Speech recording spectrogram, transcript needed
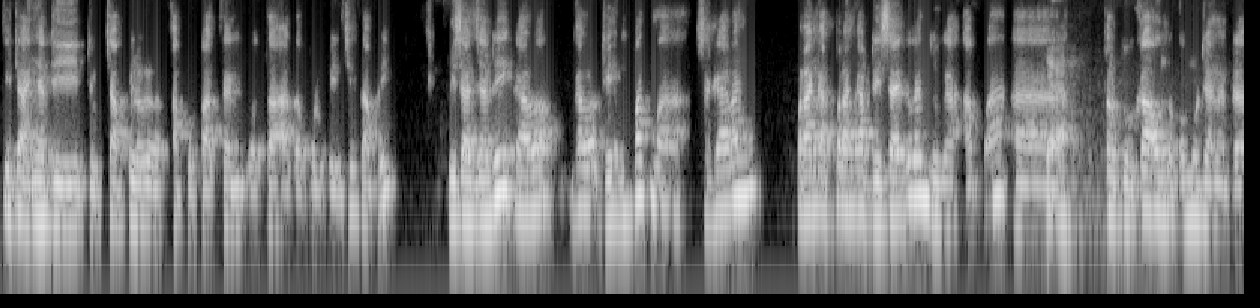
tidak hanya di Dukcapil kabupaten, kota atau provinsi, tapi bisa jadi kalau kalau di empat sekarang perangkat-perangkat desa itu kan juga apa uh, yeah. terbuka untuk kemudian ada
